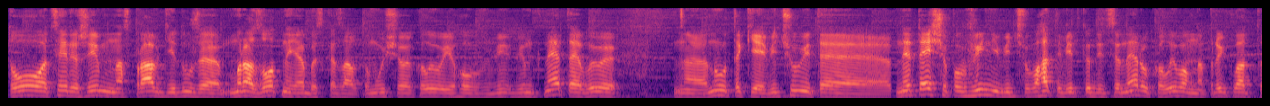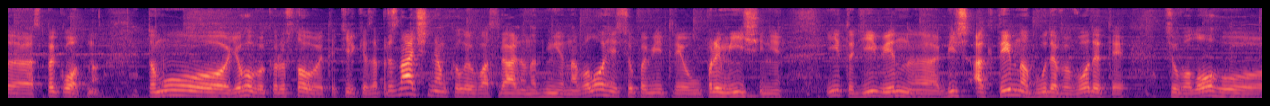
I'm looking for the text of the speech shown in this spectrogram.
то цей режим насправді дуже мразотний, я би сказав, тому що коли ви його вмі- вімкнете, ви. е, Ну, таке відчуєте не те, що повинні відчувати від кондиціонеру, коли вам, наприклад, е, спекотно. Тому його використовуєте тільки за призначенням, коли у вас реально надмірна вологість у повітрі, у приміщенні, і тоді він е, більш активно буде виводити цю вологу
